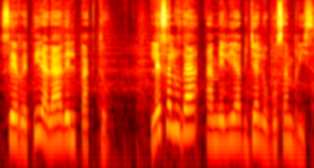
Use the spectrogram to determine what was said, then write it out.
se retirará del pacto. Le saluda Amelia Villalobos Zambriz.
